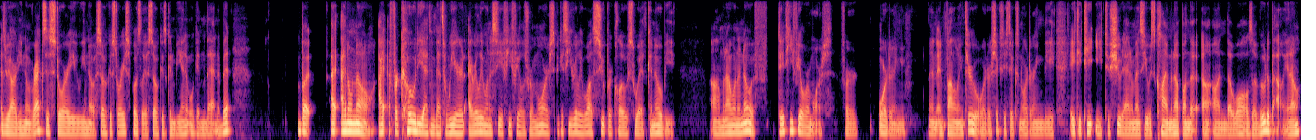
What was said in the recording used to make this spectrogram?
as we already know Rex's story, we know Ahsoka's story. Supposedly Ahsoka is going to be in it. We'll get into that in a bit. But I, I don't know. I for Cody, I think that's weird. I really want to see if he feels remorse because he really was super close with Kenobi. Um, and I want to know if did he feel remorse for ordering and, and following through Order 66 and ordering the ATTE to shoot at him as he was climbing up on the uh, on the walls of Utapau, you know?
